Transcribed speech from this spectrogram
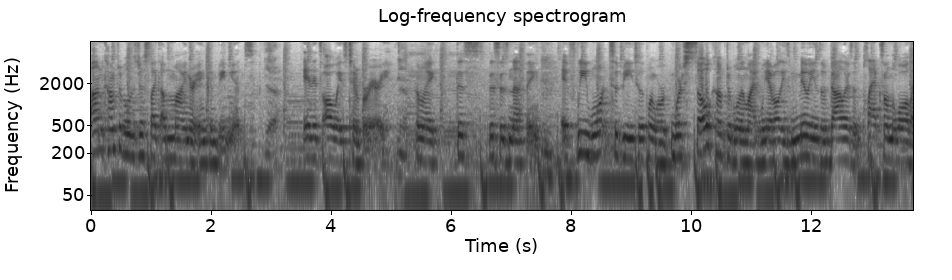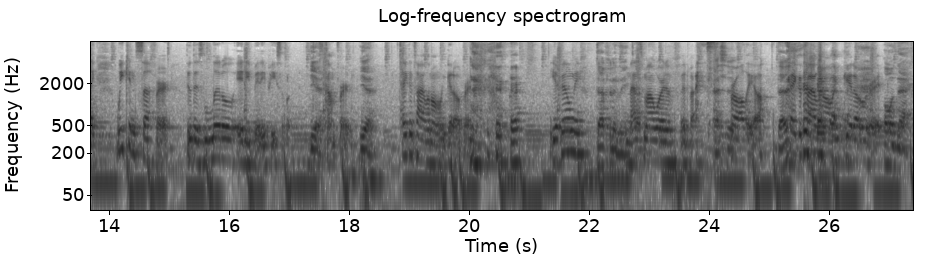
uncomfortable is just like a minor inconvenience yeah. and it's always temporary. Yeah. I'm like, this this is nothing. Hmm. If we want to be to the point where we're so comfortable in life and we have all these millions of dollars and plaques on the wall, like we can suffer through this little itty bitty piece of Yeah. discomfort. Yeah. Take a Tylenol and get over it. you feel me? Definitely. And that's my word of advice That's for all of y'all. That- Take a Tylenol and get over it. Hold that.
